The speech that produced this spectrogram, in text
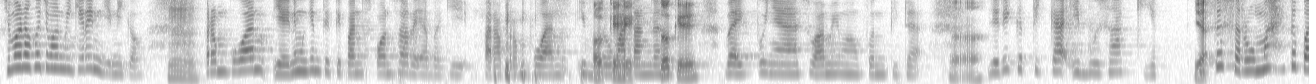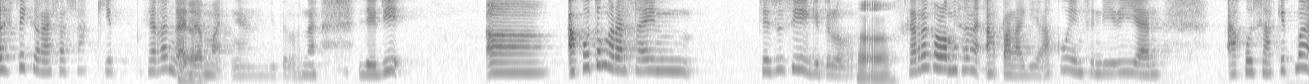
Cuman aku cuman mikirin gini kok. Hmm. Perempuan, ya ini mungkin titipan sponsor ya bagi para perempuan ibu Oke, rumah tangga it's okay. baik punya suami maupun tidak. Heeh. Jadi ketika ibu sakit, Ya. itu serumah itu pasti kerasa sakit karena nggak Ya. ada maknya gitu loh. Nah, jadi eh, aku tuh ngerasain Jesusi gitu loh. Heeh. Karena kalau misalnya apalagi aku yang sendirian, aku sakit mah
